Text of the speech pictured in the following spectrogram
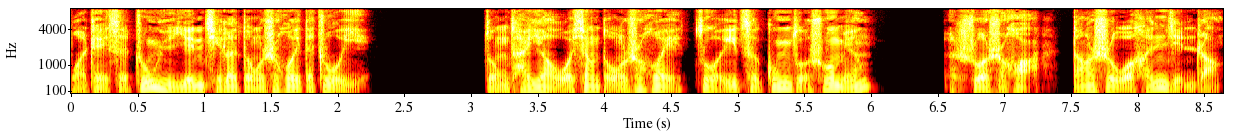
我这次终于引起了董事会的注意，总裁要我向董事会做一次工作说明。说实话，当时我很紧张，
